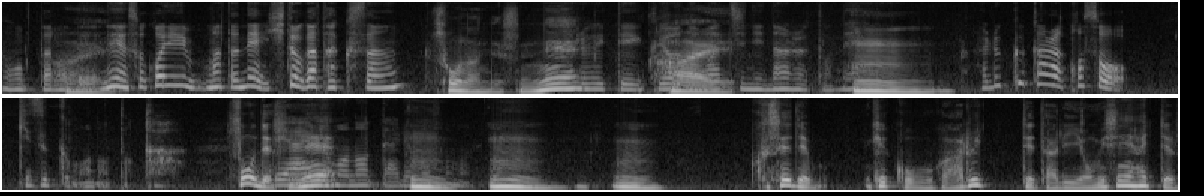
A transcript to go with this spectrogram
思ったのでね、はい。そこにまたね人がたくさんそうなんです歩ねいていくような街になるとね、うん。歩くからこそ気づくものとかそうです出会えねるものってありますもんね。うん。うん。うん、癖で結構僕歩いてたりお店に入ってる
